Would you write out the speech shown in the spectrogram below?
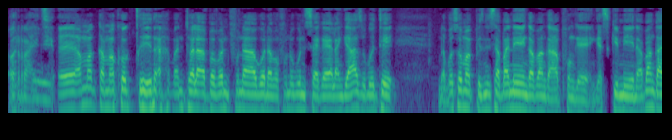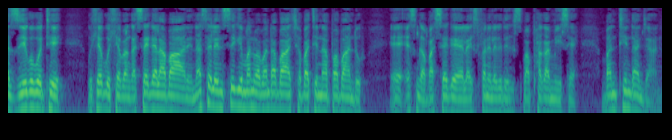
Alright eh amagama akho okugcina banithola apha banifunako nabafuna ukunisekela ngiyazi ukuthi nabosomabhizinisi abaningi abangapho nge- ngeskimini abangaziko ukuthi kuhle kuhle bangasekela abani nasele nisikimani babantu abatsha bathi napha abantu eh, esingabasekela esifanele ukuthi sibaphakamise. Banithinta njani?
